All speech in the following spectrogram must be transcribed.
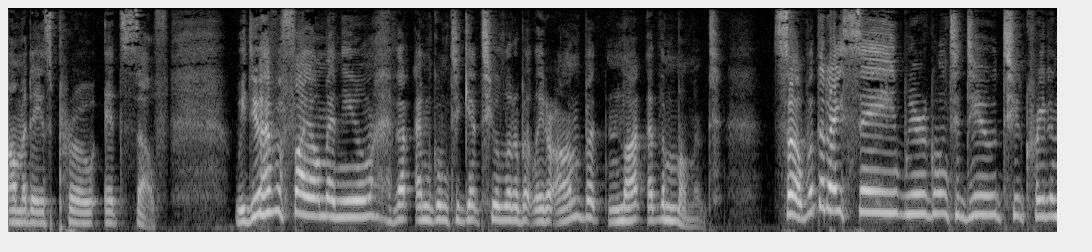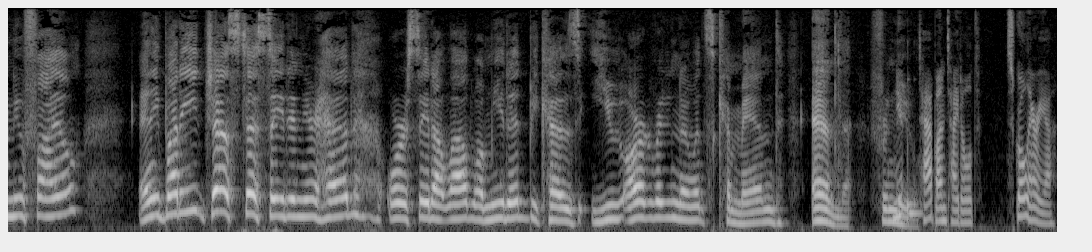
Amadeus Pro itself. We do have a file menu that I'm going to get to a little bit later on, but not at the moment. So, what did I say we were going to do to create a new file? Anybody? Just uh, say it in your head or say it out loud while muted because you already know it's Command N for new. New tab untitled. Scroll area.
